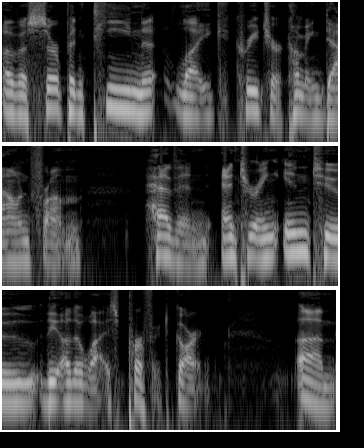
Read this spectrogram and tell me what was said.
of a serpentine like creature coming down from heaven, entering into the otherwise perfect garden. Um,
